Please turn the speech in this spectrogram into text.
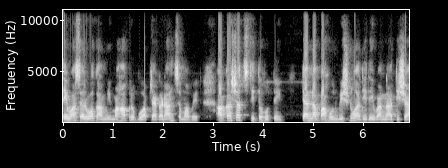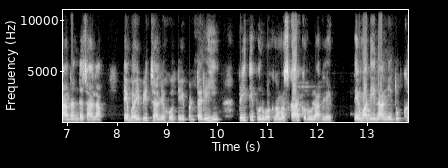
तेव्हा सर्वगामी महाप्रभू आपल्या गणांसमवेत आकाशात स्थित होते. त्यांना पाहून विष्णू आदी देवांना अतिशय आनंद झाला. ते भयभीत झाले होते पण तरीही प्रीतीपूर्वक नमस्कार करू लागले. तेव्हा दिनांनी दुःख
